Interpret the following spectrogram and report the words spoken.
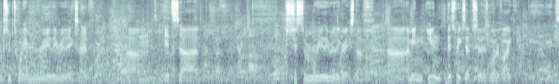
Episode 20, I'm really, really excited for. Um, it's uh, it's just some really, really great stuff. Uh, I mean, even this week's episode is wonderful. I, it,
